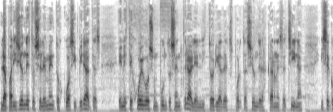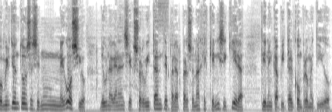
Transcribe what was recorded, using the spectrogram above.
La aparición de estos elementos cuasi piratas en este juego es un punto central en la historia de exportación de las carnes a China y se convirtió entonces en un negocio de una ganancia exorbitante para personajes que ni siquiera tienen capital comprometido,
